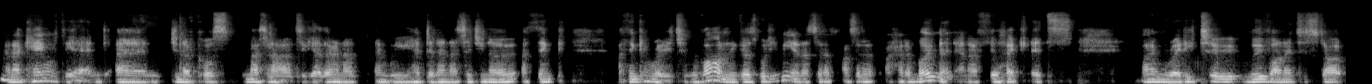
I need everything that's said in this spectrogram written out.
And I came at the end, and you know, of course, Matt and I are together, and I, and we had dinner, and I said, you know, I think. I think I'm ready to move on. And he goes, "What do you mean?" And I said, "I said I had a moment, and I feel like it's, I'm ready to move on and to start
